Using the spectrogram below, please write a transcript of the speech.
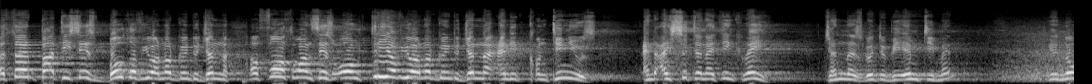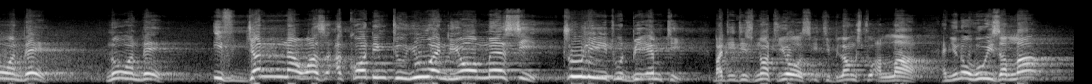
A third party says both of you are not going to Jannah. A fourth one says all three of you are not going to Jannah and it continues. And I sit and I think, wait, Jannah is going to be empty, man. No one there. No one there. If Jannah was according to you and your mercy, truly it would be empty. But it is not yours, it belongs to Allah. And you know who is Allah?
